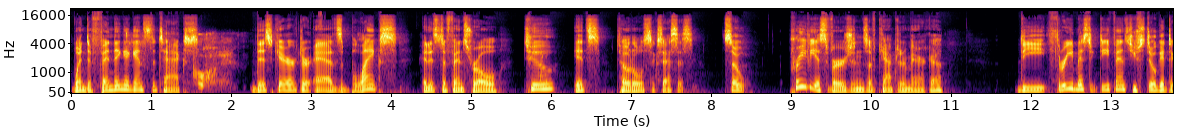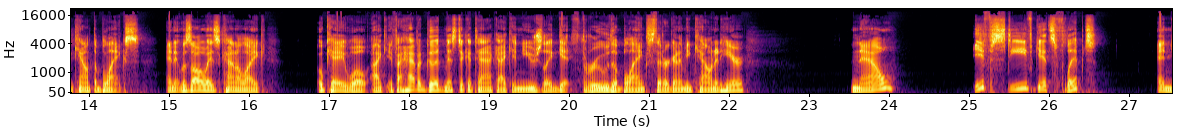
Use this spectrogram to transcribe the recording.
When defending against attacks, this character adds blanks in its defense roll to its total successes. So, previous versions of Captain America, the three mystic defense, you still get to count the blanks. And it was always kind of like, okay, well, I, if I have a good mystic attack, I can usually get through the blanks that are going to be counted here. Now, if Steve gets flipped and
